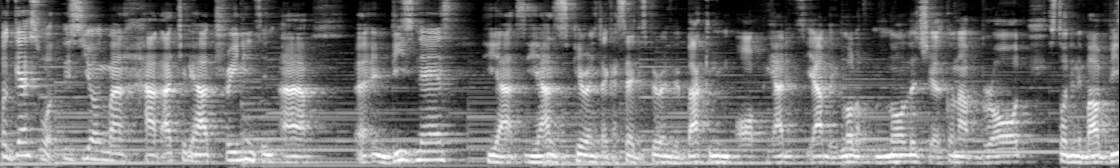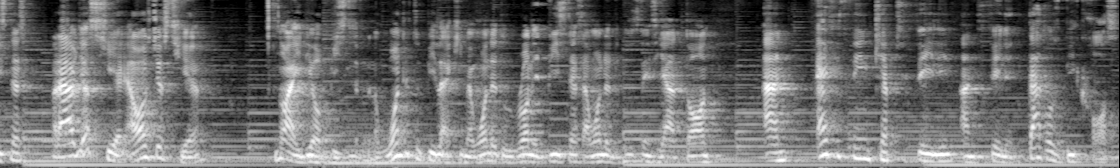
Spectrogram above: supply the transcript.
But guess what? This young man had actually had trainings in uh, uh, in business he has he has experience, like I said, experience with backing him up. He had he had a lot of knowledge. He has gone abroad, studying about business. But I was just here. I was just here. No idea of business, but I wanted to be like him. I wanted to run a business. I wanted to do things he had done, and everything kept failing and failing. That was because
